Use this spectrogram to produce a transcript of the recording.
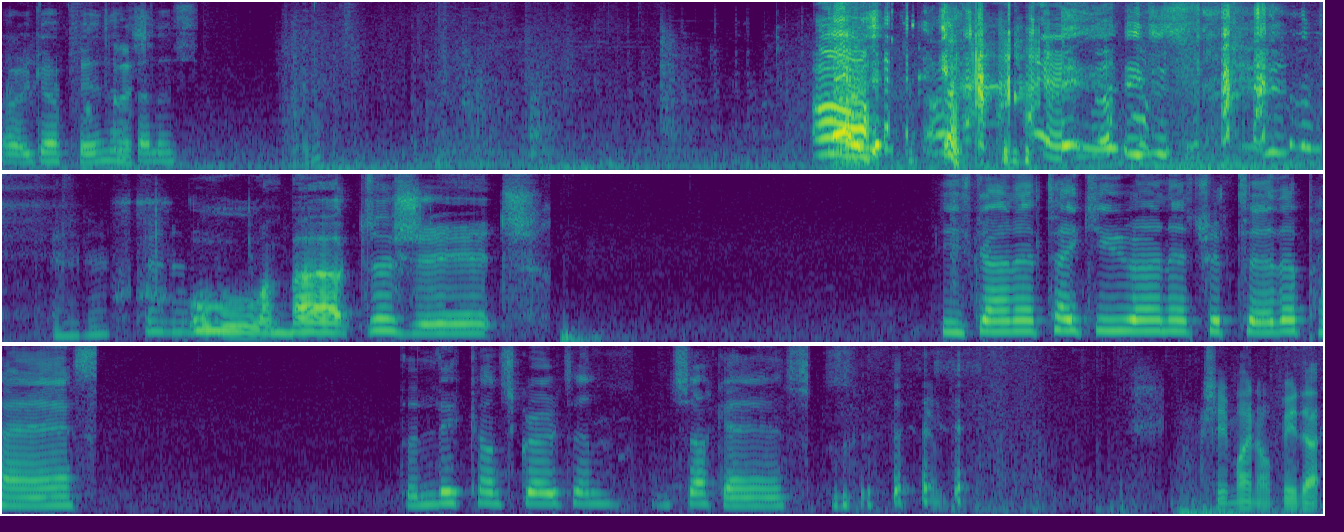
Alright, we go up here now, Let's- fellas. Oh! oh he just. Ooh, I'm about to shit. He's gonna take you on a trip to the past. The lick on scrotum and suck ass. Actually, it might not be that.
